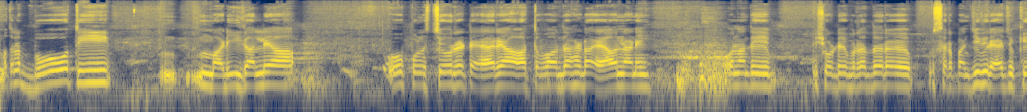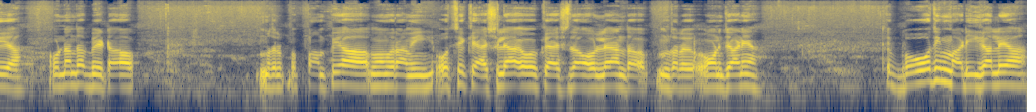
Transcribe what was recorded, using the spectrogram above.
ਮਤਲਬ ਬਹੁਤ ਹੀ ਮਾੜੀ ਗੱਲ ਆ। ਉਹ ਪੁਲਿਸ ਚੋਂ ਰਿਟਾਇਰ ਆ, ਅੱਤਵਾਦ ਦਾ ਹਟਾਇਆ ਉਹਨਾਂ ਨੇ। ਉਹਨਾਂ ਦੇ ਛੋਟੇ ਬ੍ਰਦਰ ਸਰਪੰਚੀ ਵੀ ਰਹਿ ਚੁੱਕੇ ਆ। ਉਹਨਾਂ ਦਾ ਬੇਟਾ ਮਤਲਬ ਪੰਪਿਆ ਆ ਮਮਰਾਵੀ, ਉੱਥੇ ਕੈਸ਼ ਲਿਆ, ਉਹ ਕੈਸ਼ ਦਾ ਉਹ ਲਿਆਂਦਾ, ਮਤਲਬ ਆਉਣ ਜਾਣਿਆ। ਤੇ ਬਹੁਤ ਹੀ ਮਾੜੀ ਗੱਲ ਆ।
